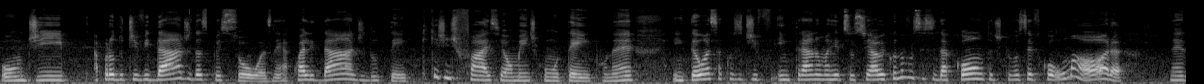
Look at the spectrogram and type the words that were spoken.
onde a produtividade das pessoas, né? A qualidade do tempo. O que, que, a gente faz realmente com o tempo, né? Então, essa coisa de entrar numa rede social e quando você se dá conta de que você ficou uma hora né,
